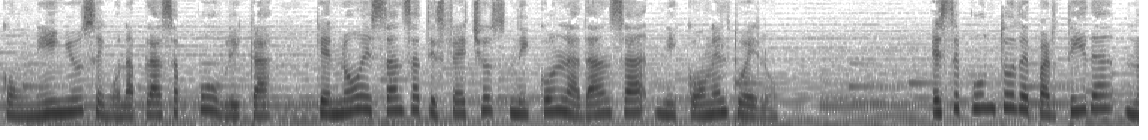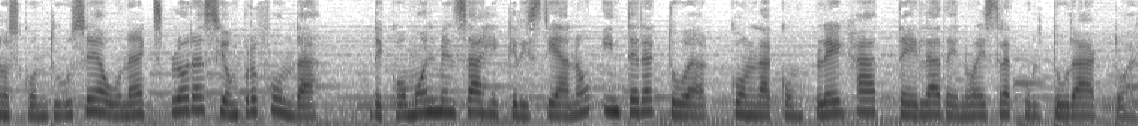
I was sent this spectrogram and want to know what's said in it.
con niños en una plaza pública que no están satisfechos ni con la danza ni con el duelo este punto de partida nos conduce a una exploración profunda de cómo el mensaje cristiano interactúa con la compleja tela de nuestra cultura actual.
